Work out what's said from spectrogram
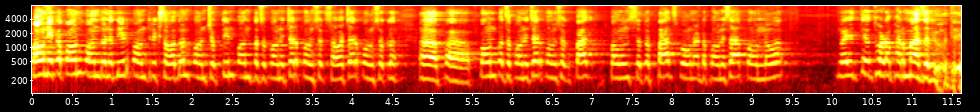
पाऊन एका पाऊन पाऊन दोन दीड पाऊन त्रिक सव्वा दोन पाऊन चौक तीन पाऊन पाच पावणे चार पाऊन सक सव्वा चार पाऊन सक पा- पाऊन पाच पावणे चार पाऊन सक पाच पाऊन सत पाच पाऊन आठ पावणे सहा पाऊन नऊ म्हणजे ते थोडाफार माझं बी होते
